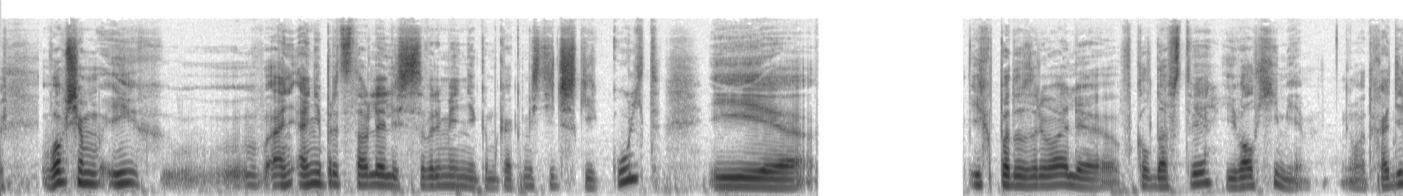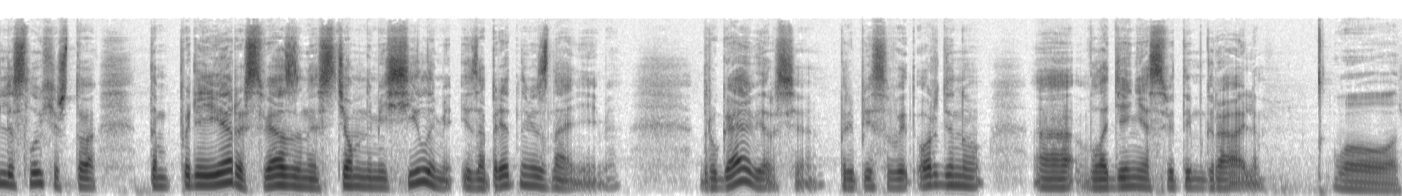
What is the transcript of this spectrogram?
В общем, их, э, они, представлялись современникам как мистический культ, и их подозревали в колдовстве и в алхимии. Вот. Ходили слухи, что тамплиеры связаны с темными силами и запретными знаниями. Другая версия приписывает ордену а, владение святым Граалем. Вот.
